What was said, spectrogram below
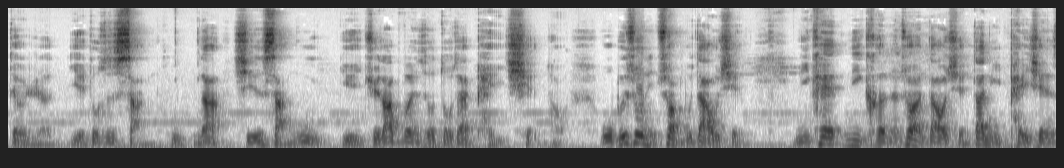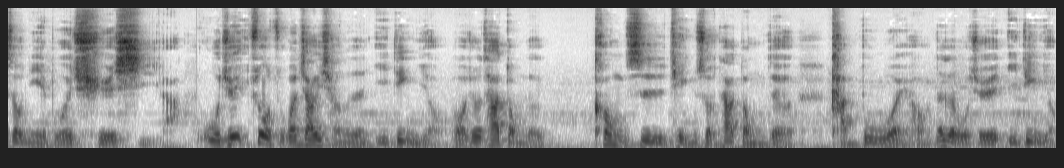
的人也都是散户。那其实散户也绝大部分时候都在赔钱哦。我不是说你赚不到钱，你可以，你可能赚得到钱，但你赔钱的时候你也不会缺席啊。我觉得做主观交易强的人一定有哦，就他懂得。控制停损，他懂得砍部位哈，那个我觉得一定有。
